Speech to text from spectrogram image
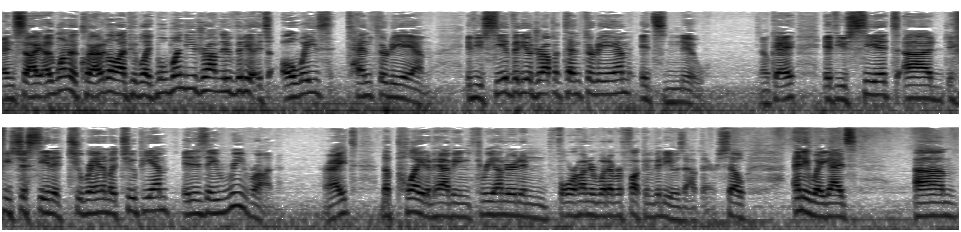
And so I, I want to clear. I had a lot of people like, well, when do you drop new video? It's always 10:30 a.m. If you see a video drop at 10:30 a.m., it's new. Okay. If you see it, uh, if you just see it at two random at 2 p.m., it is a rerun. Right? The plight of having 300 and 400 whatever fucking videos out there. So, anyway, guys. Um,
